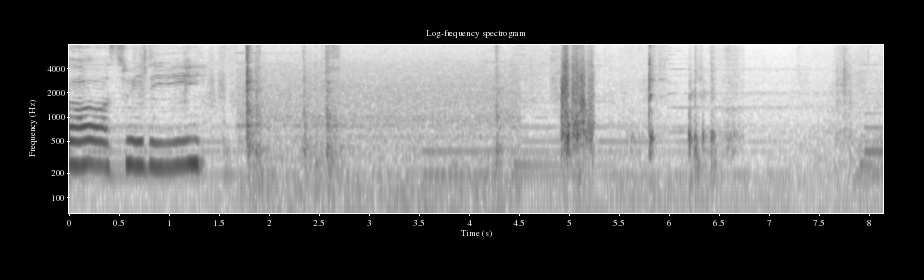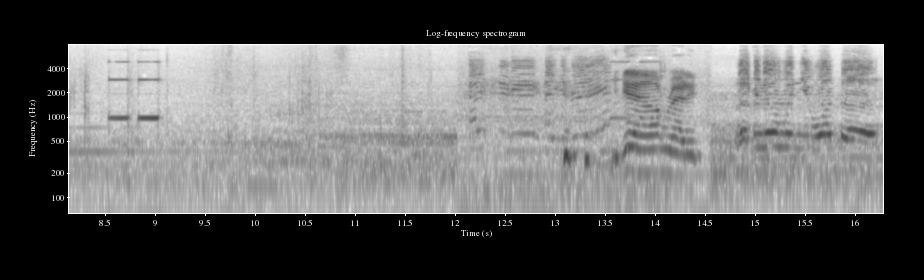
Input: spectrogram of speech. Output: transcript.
Oh, sweetie. Yeah, I'm ready. Let me know when you want the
